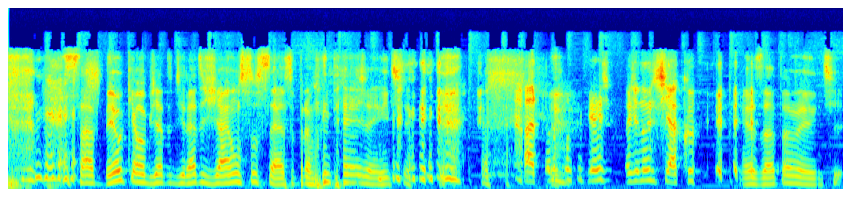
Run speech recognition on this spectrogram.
Saber o que é um objeto direto já é um sucesso para muita gente. Até no português, imagina um tcheco. Exatamente.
